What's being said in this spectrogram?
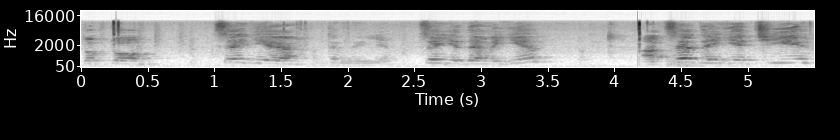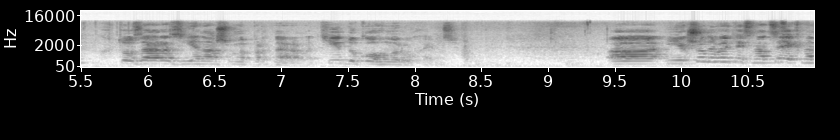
Тобто це є Де ми є? це є де ми є, а це де є ті, хто зараз є нашими партнерами, ті, до кого ми рухаємося. І якщо дивитись на це як на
